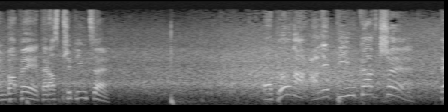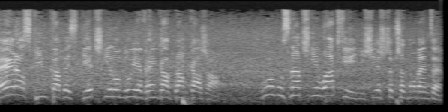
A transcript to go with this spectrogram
Mbappé teraz przy piłce. Obrona, ale piłka w grze. Teraz piłka bezpiecznie ląduje w rękach bramkarza. Było mu znacznie łatwiej niż jeszcze przed momentem.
